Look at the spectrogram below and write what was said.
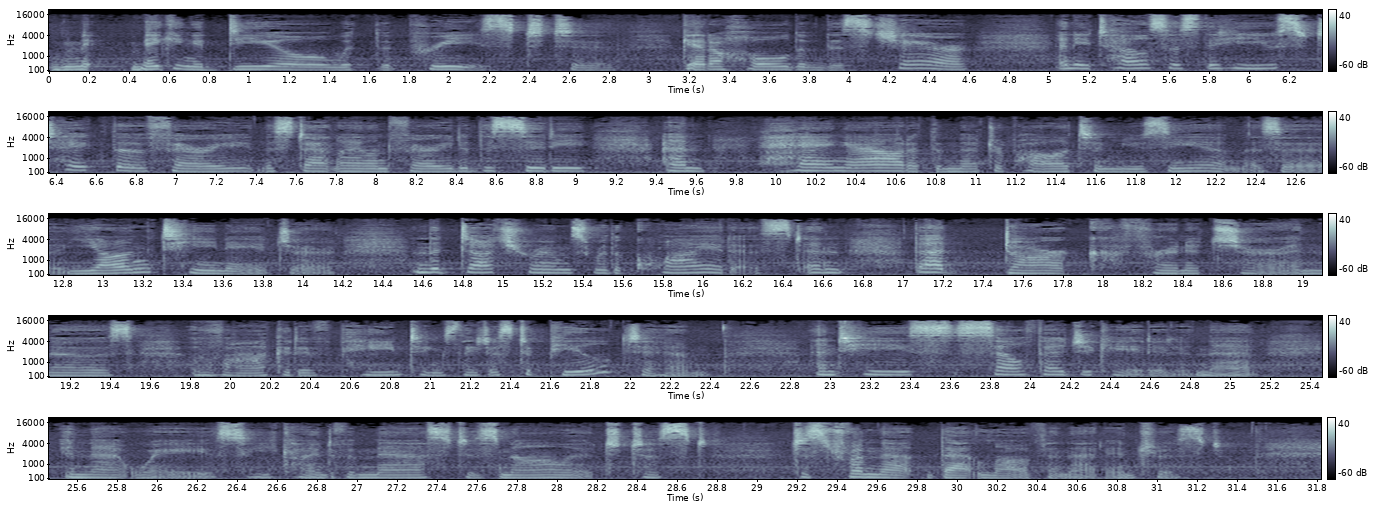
ma- making a deal with the priest to get a hold of this chair. And he tells us that he used to take the ferry, the Staten Island ferry, to the city and hang out at the Metropolitan Museum as a young teenager. And the Dutch rooms were the quietest. And that dark furniture and those evocative paintings, they just appealed to him. And he's self-educated in that in that way. So he kind of amassed his knowledge just just from that, that love and that interest.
